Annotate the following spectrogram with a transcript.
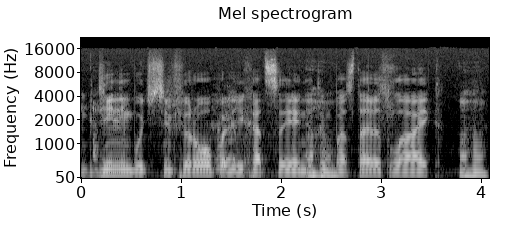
где-нибудь в Симферополе их оценят, им Ага. поставят лайк. Ага.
